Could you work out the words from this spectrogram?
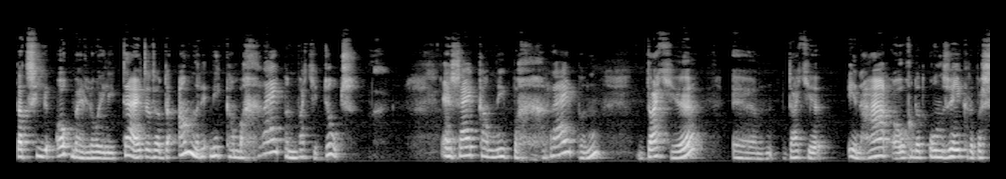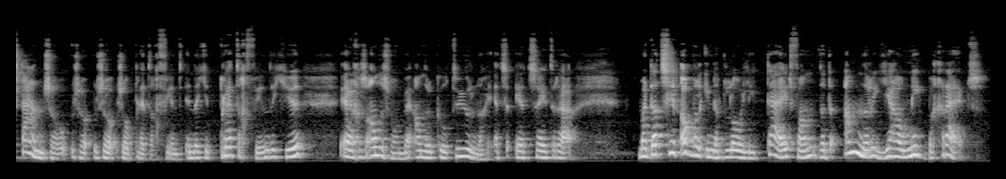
dat zie je ook bij loyaliteit, dat de ander niet kan begrijpen wat je doet. En zij kan niet begrijpen dat je, ehm, dat je in haar ogen dat onzekere bestaan zo, zo, zo, zo prettig vindt. En dat je het prettig vindt dat je ergens anders woont, bij andere culturen, et cetera. Maar dat zit ook wel in dat loyaliteit van dat de ander jou niet begrijpt.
